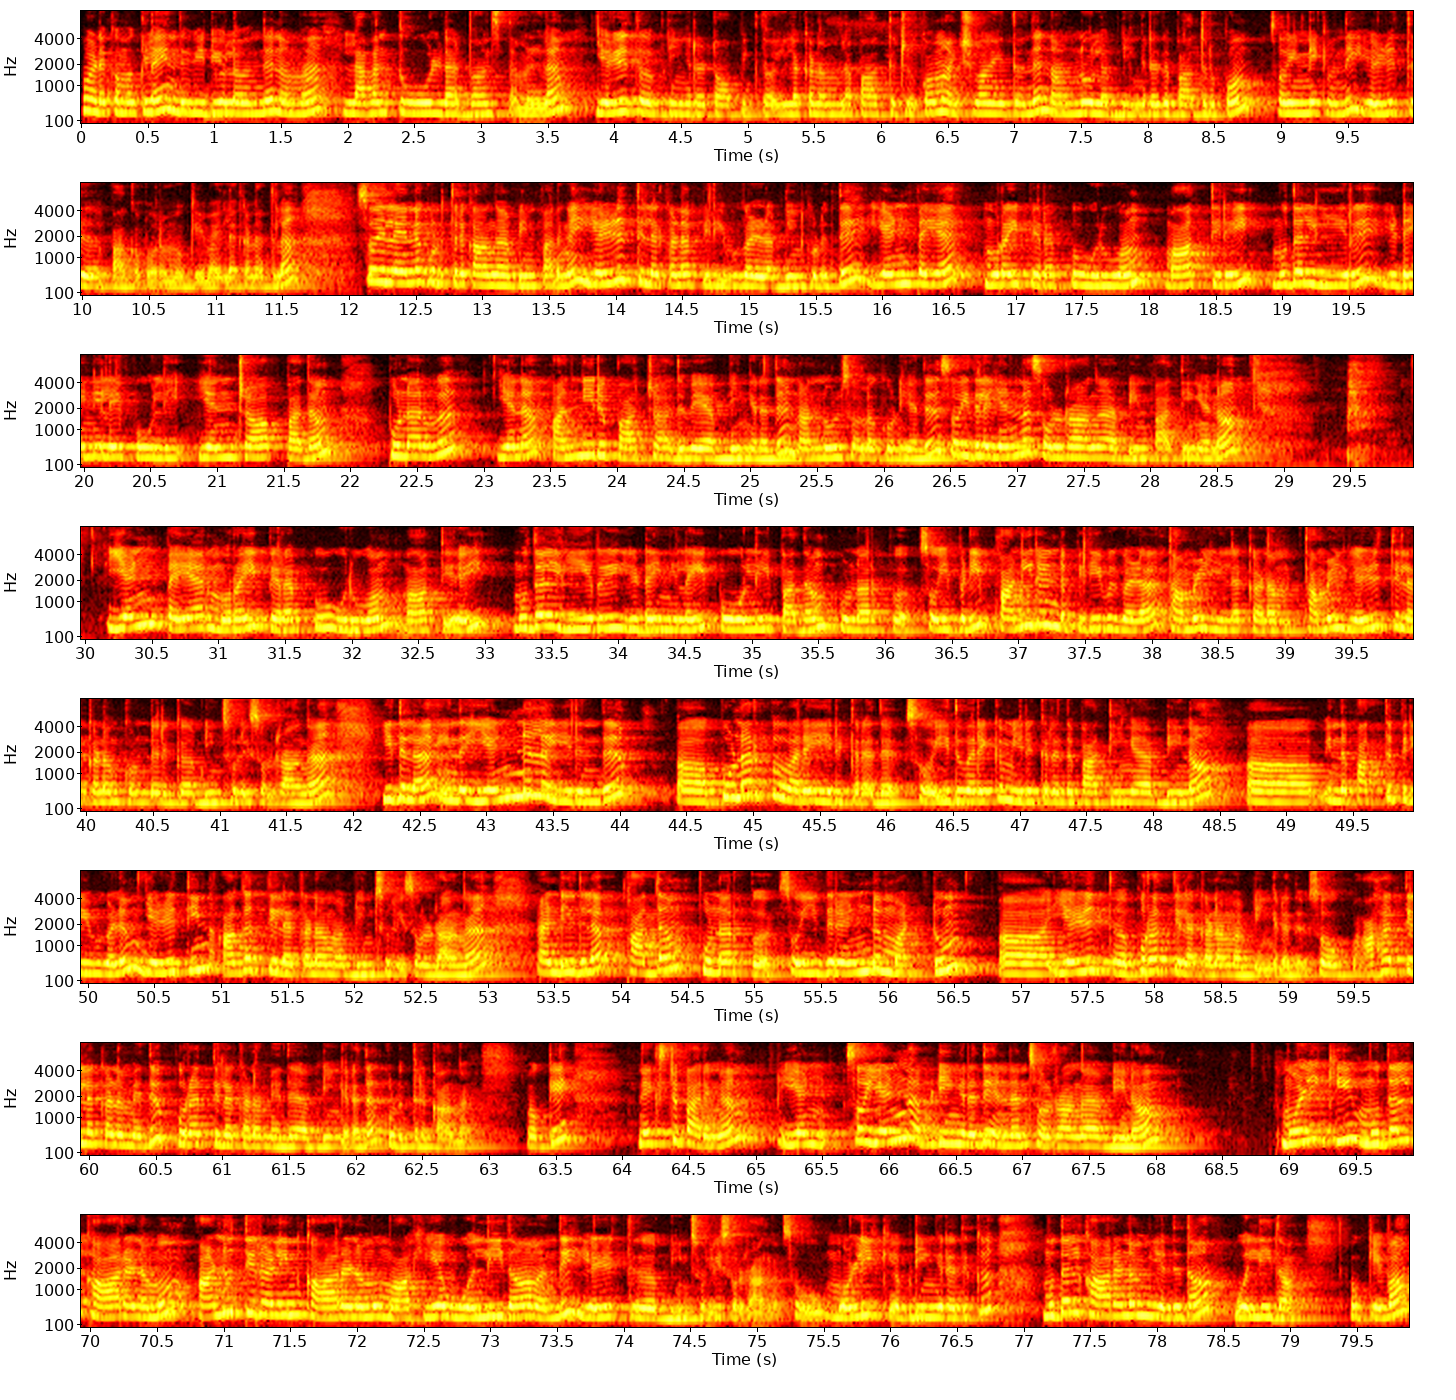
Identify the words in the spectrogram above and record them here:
வணக்க மக்களே இந்த வீடியோவில் வந்து நம்ம லெவன்த் ஓல்டு அட்வான்ஸ் தமிழில் எழுத்து அப்படிங்கிற டாபிக் தான் இலக்கணமில் பார்த்துட்ருக்கோம். ஆக்சுவலாக நேற்று வந்து நன்னூல் அப்படிங்கிறது பார்த்துருப்போம். ஸோ இன்றைக்கி வந்து எழுத்து பார்க்க போகிறோம் ஓகேவா இலக்கணத்தில்? ஸோ இதில் என்ன கொடுத்துருக்காங்க அப்படின்னு பாருங்கள் எழுத்து இலக்கண பிரிவுகள் அப்படின்னு கொடுத்து எண் பெயர் முறை பிறப்பு உருவம் மாத்திரை முதல் ஈறு இடைநிலை போலி என்றா பதம் புணர்வு என பன்னிரு பாற்று அதுவே அப்படிங்கிறது நன்னூல் சொல்லக்கூடியது. ஸோ இதில் என்ன சொல்கிறாங்க அப்படின்னு பார்த்தீங்கன்னா எண் பெயர் முறை பிறப்பு உருவம் மாத்திரை முதல் ஈறு இடைநிலை போலி பதம் புணர்ப்பு. ஸோ இப்படி பனிரெண்டு பிரிவுகளை தமிழ் இலக்கணம் தமிழ் எழுத்திலக்கணம் கொண்டிருக்கு அப்படின்னு சொல்லி சொல்கிறாங்க இதில் இந்த எண்ணில் இருந்து புணர்ப்பு வரை இருக்கிறது. ஸோ இது வரைக்கும் இருக்கிறது பார்த்தீங்க அப்படின்னா இந்த பத்து பிரிவுகளும் எழுத்தின் அகத்திலக்கணம் அப்படின்னு சொல்லி சொல்கிறாங்க அண்ட் இதில் பதம் புணர்ப்பு. ஸோ இது ரெண்டு மட்டும் எழுத் எழுத்து புறத்திலக்கணம் அப்படிங்கிறது. ஸோ அகத்திலக்கணம் எது புறத்திலக்கணம் எது அப்படிங்கிறத கொடுத்துருக்காங்க. ஓகே நெக்ஸ்ட் பாருங்க. எண். ஸோ எண் அப்படிங்கிறது என்னன்னு சொல்கிறாங்க அப்படின்னா மொழிக்கு முதல் காரணமும் அணுத்திரளின் காரணமும் ஆகிய ஒலி தான் வந்து எழுத்து அப்படின்னு சொல்லி சொல்கிறாங்க ஸோ மொழி அப்படிங்கிறதுக்கு முதல் காரணம் எது தான். ஒலி தான் ஓகேவா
